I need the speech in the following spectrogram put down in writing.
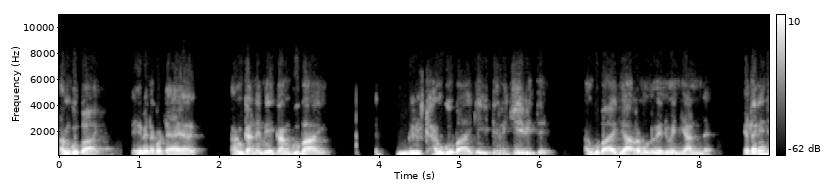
ගංගුබායි ඒ වෙනකොට ඇය අංගනමේ ගංගුබායි මේ ගංගුබායිගේ ඉදිරි ජීවිතය ගංගුබායිගේ අරමුණු වෙනුවෙන් යන්න එතනින්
